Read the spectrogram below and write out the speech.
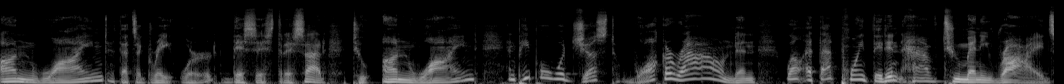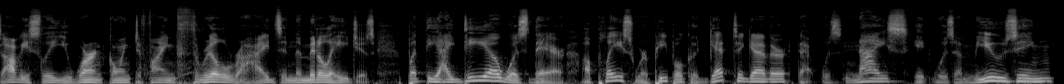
unwind. That's a great word. Desestresar, to unwind. And people would just walk around. And, well, at that point, they didn't have too many rides. Obviously, you weren't going to find thrill rides in the Middle Ages. But the idea was there a place where people could get together that was nice, it was amusing,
